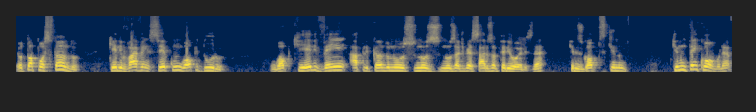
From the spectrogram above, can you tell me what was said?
eu tô apostando que ele vai vencer com um golpe duro, um golpe que ele vem aplicando nos, nos, nos adversários anteriores, né? Aqueles golpes que não, que não tem como, né?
